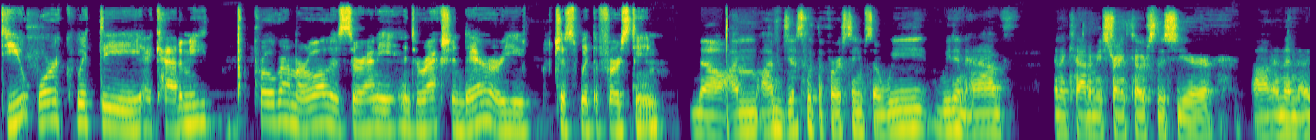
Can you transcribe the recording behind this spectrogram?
Do you work with the academy program or all? Is there any interaction there or are you just with the first team? No, I'm I'm just with the first team. So we we didn't have an academy strength coach this year, uh, and then uh,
